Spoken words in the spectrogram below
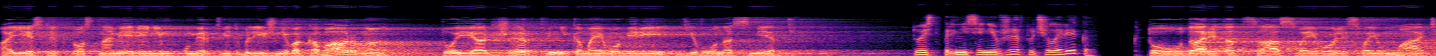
А если кто с намерением умертвит ближнего коварно, то и от жертвенника моего бери его на смерть. То есть принесение в жертву человека? Кто ударит отца своего или свою мать,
